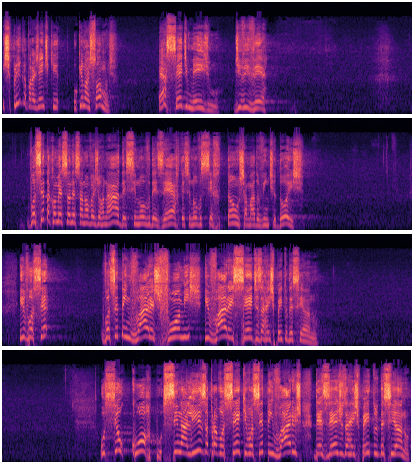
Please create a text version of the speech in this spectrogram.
explica para a gente que o que nós somos é a sede mesmo de viver. Você está começando essa nova jornada, esse novo deserto, esse novo sertão chamado 22. E você você tem várias fomes e várias sedes a respeito desse ano. O seu corpo sinaliza para você que você tem vários desejos a respeito desse ano.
